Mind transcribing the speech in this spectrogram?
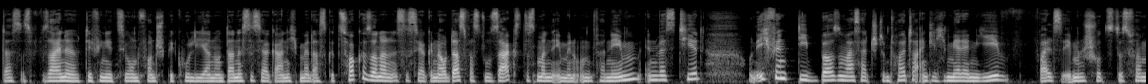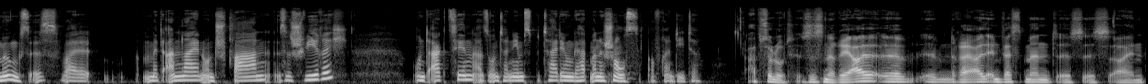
Das ist seine Definition von Spekulieren. Und dann ist es ja gar nicht mehr das Gezocke, sondern es ist ja genau das, was du sagst, dass man eben in Unternehmen investiert. Und ich finde, die Börsenweisheit stimmt heute eigentlich mehr denn je, weil es eben Schutz des Vermögens ist, weil mit Anleihen und Sparen ist es schwierig. Und Aktien, also Unternehmensbeteiligung, da hat man eine Chance auf Rendite. Absolut. Es ist eine Real, äh, ein Realinvestment, es ist ein,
